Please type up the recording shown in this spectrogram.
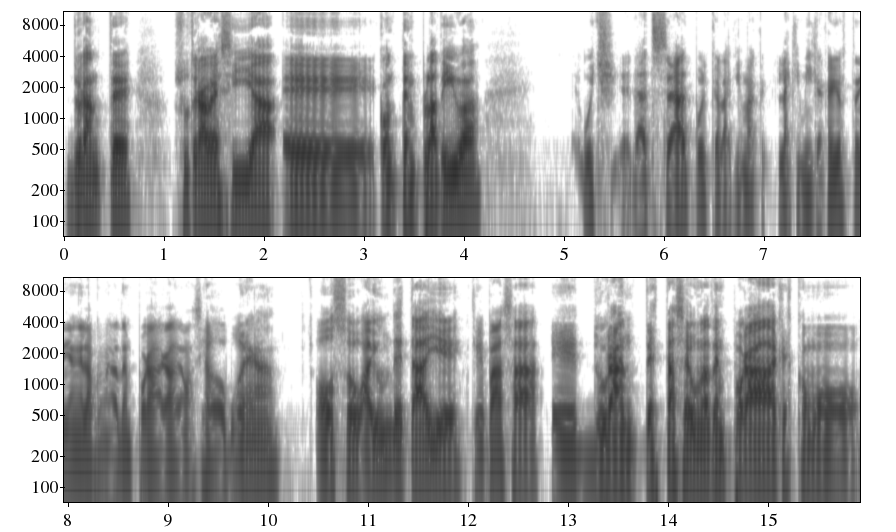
durante su travesía eh, contemplativa. Which, that's sad, porque la química, la química que ellos tenían en la primera temporada era demasiado buena. Also, hay un detalle que pasa eh, durante esta segunda temporada que es como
